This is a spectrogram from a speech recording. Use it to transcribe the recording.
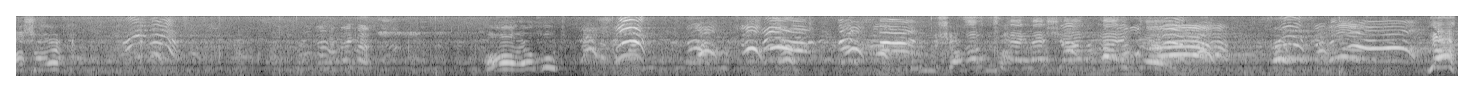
Was hoor. Oh, heel goed. Doe maar. Ja!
